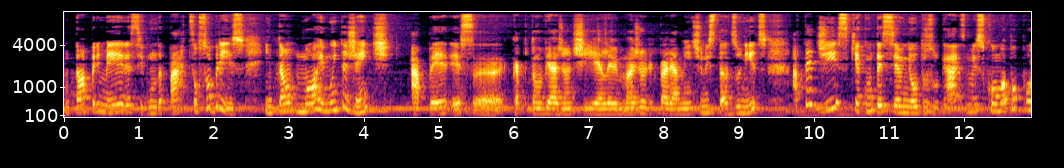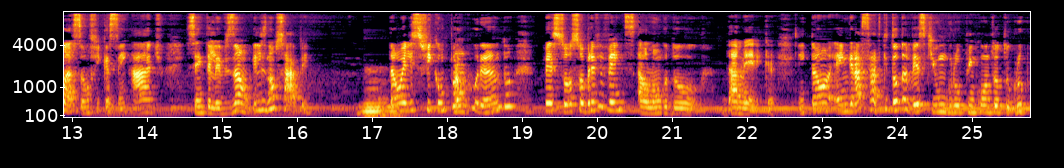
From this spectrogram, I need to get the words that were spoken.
Então a primeira e a segunda parte são sobre isso. Então morre muita gente a, essa Capitão Viajante ela é majoritariamente nos Estados Unidos. Até diz que aconteceu em outros lugares, mas como a população fica sem rádio, sem televisão, eles não sabem. Hum. Então eles ficam procurando pessoas sobreviventes ao longo do, da América. Então é engraçado que toda vez que um grupo encontra outro grupo,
